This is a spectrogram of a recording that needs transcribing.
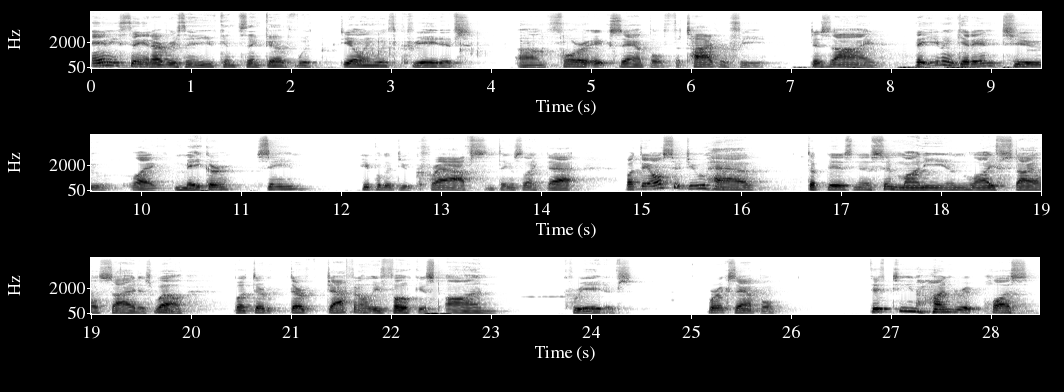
anything and everything you can think of with dealing with creatives um, for example, photography, design. They even get into like maker scene, people that do crafts and things like that. but they also do have the business and money and lifestyle side as well. But they're they're definitely focused on creatives. For example, 1500 plus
